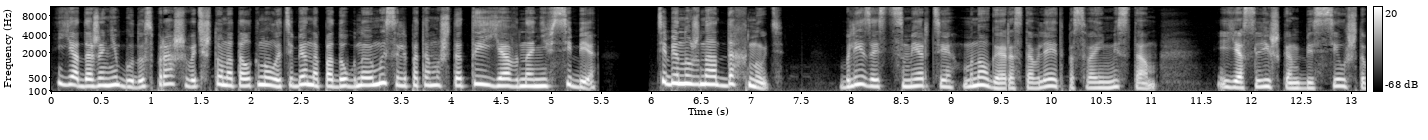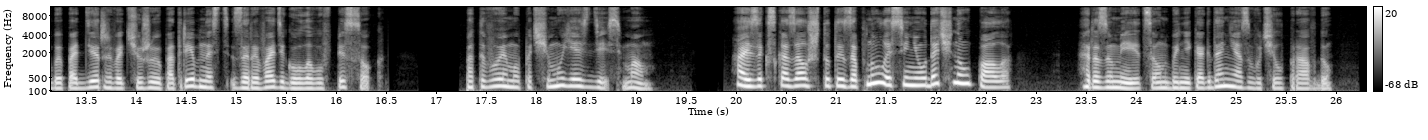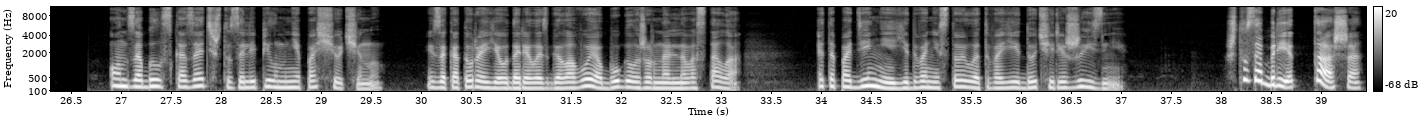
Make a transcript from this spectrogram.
«Я даже не буду спрашивать, что натолкнуло тебя на подобную мысль, потому что ты явно не в себе. Тебе нужно отдохнуть». Близость смерти многое расставляет по своим местам, и я слишком без сил, чтобы поддерживать чужую потребность зарывать голову в песок. «По-твоему, почему я здесь, мам?» «Айзек сказал, что ты запнулась и неудачно упала. Разумеется, он бы никогда не озвучил правду. Он забыл сказать, что залепил мне пощечину, из-за которой я ударилась головой об угол журнального стола. Это падение едва не стоило твоей дочери жизни. «Что за бред, Таша?»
